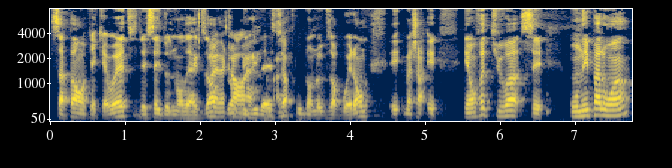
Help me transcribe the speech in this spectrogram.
ça part en cacahuète. Il essaye de demander à Xorg, ouais, genre, ouais. il faire dans le Xorg Wayland et machin. Et, et en fait, tu vois, c'est on n'est pas loin.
